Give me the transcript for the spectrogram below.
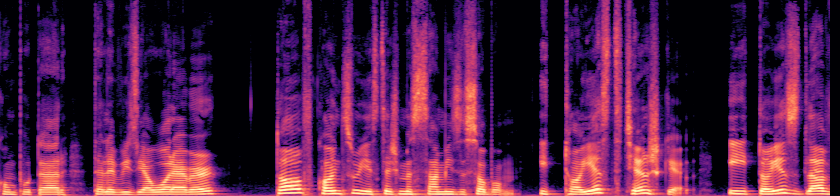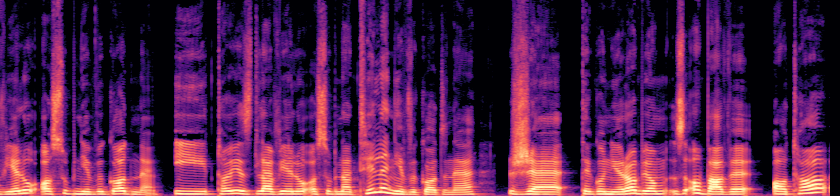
komputer, telewizja, whatever, to w końcu jesteśmy sami ze sobą. I to jest ciężkie. I to jest dla wielu osób niewygodne. I to jest dla wielu osób na tyle niewygodne, że tego nie robią z obawy o to,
